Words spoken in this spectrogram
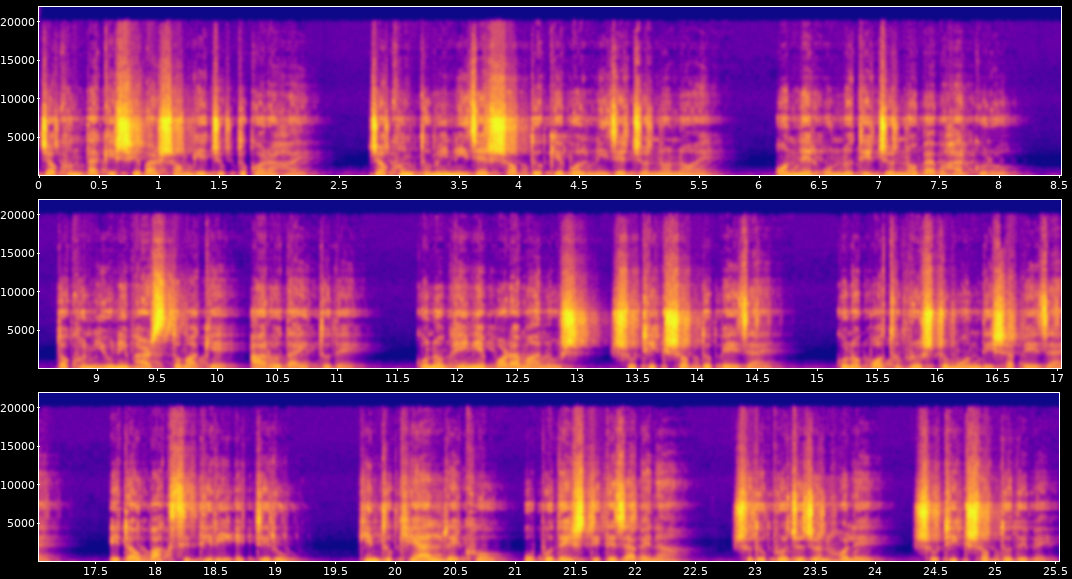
যখন তাকে সেবার সঙ্গে যুক্ত করা হয়। যখন তুমি নিজের শব্দ কেবল নিজের জন্য নয়, অন্যের উন্নতির জন্য ব্যবহার করো, তখন ইউনিভার্স তোমাকে আরও দায়িত্ব দেয়। কোনো ভেঙে পড়া মানুষ সঠিক শব্দ পেয়ে যায়, কোনো পথভ্রষ্ট মন দিশা পেয়ে যায়, এটাও বাকসিদ্ধিরই একটি রূপ। কিন্তু খেয়াল রেখো, উপদেশ দিতে যাবে না, শুধু প্রয়োজন হলে সঠিক শব্দ দেবে।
